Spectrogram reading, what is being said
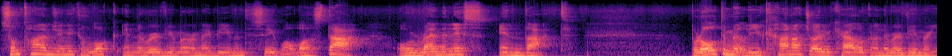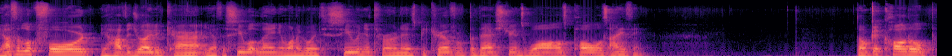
Sometimes you need to look in the rearview mirror, maybe even to see what was that, or reminisce in that. But ultimately, you cannot drive your car looking in the rearview mirror. You have to look forward. You have to drive your car. You have to see what lane you want to go into, see when your turn is. Be careful of pedestrians, walls, poles, anything. Don't get caught up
